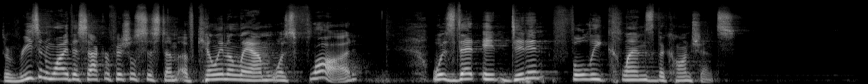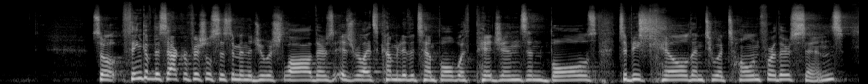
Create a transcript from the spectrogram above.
The reason why the sacrificial system of killing a lamb was flawed was that it didn't fully cleanse the conscience. So think of the sacrificial system in the Jewish law. There's Israelites coming to the temple with pigeons and bulls to be killed and to atone for their sins.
